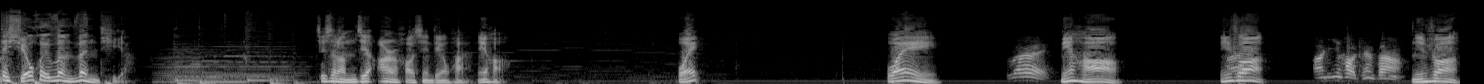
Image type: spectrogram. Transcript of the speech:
得学会问问题啊。接下来我们接二号线电话，你好，喂，喂，喂，您好，您说，啊，你好，陈芳，您说，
